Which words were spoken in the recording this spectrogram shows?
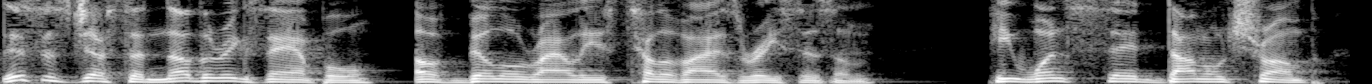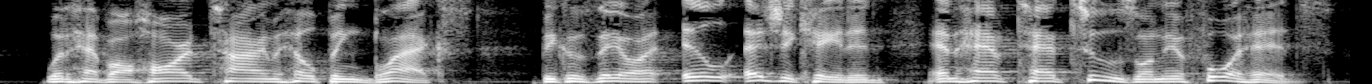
This is just another example of Bill O'Reilly's televised racism. He once said Donald Trump would have a hard time helping blacks because they are ill educated and have tattoos on their foreheads.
